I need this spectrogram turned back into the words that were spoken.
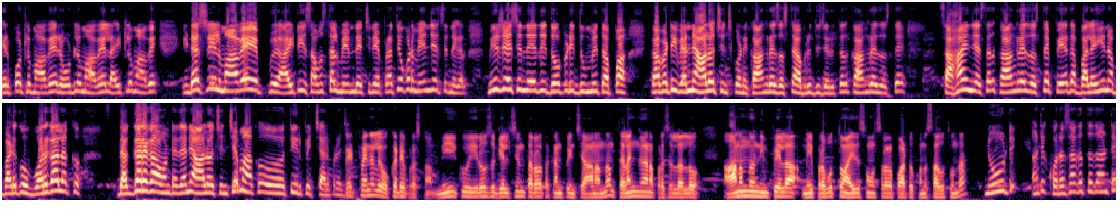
ఎయిర్పోర్ట్లు మావే రోడ్లు మావే లైట్లు మావే ఇండస్ట్రీలు మావే ఐటీ సంస్థలు మేము తెచ్చినాయి. ప్రతి ఒక్కటి మేము చేసిందే కదా. మీరు చేసింది ఏది? దోపిడీ దుమ్మి తప్ప. కాబట్టి ఇవన్నీ ఆలోచించుకోండి. కాంగ్రెస్ వస్తే అభివృద్ధి జరుగుతుంది. కాంగ్రెస్ వస్తే సహాయం చేస్తుంది. కాంగ్రెస్ వస్తే పేద బలహీన బడుగు వర్గాలకు దగ్గరగా ఉంటుందని ఆలోచించే మాకు తీర్పిచ్చారు ప్రజలు. ఫైనల్ ఒకటే ప్రశ్న. మీకు ఈ రోజు గెలిచిన తర్వాత కనిపించే ఆనందం తెలంగాణ ప్రజలలో ఆనందం నింపేలా మీ ప్రభుత్వం ఐదు సంవత్సరాల పాటు కొనసాగుతుందా? నూటి అంటే కొనసాగుతుందా అంటే?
